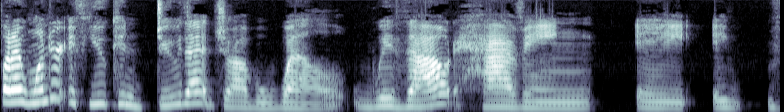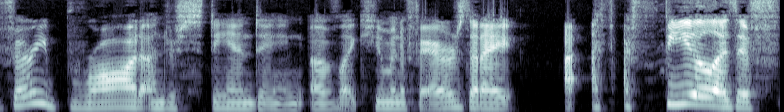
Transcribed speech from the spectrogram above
but i wonder if you can do that job well without having a a very broad understanding of like human affairs that i I, I feel as if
